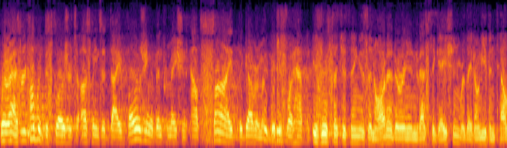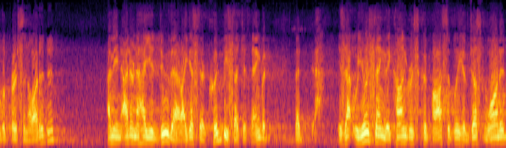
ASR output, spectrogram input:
Whereas public disclosure to us means a divulging of information outside the government, which is what happened. Is there such a thing as an audit or an investigation where they don't even tell the person audited? I mean, I don't know how you do that. I guess there could be such a thing, but, but uh, is that what you're saying that Congress could possibly have just wanted?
